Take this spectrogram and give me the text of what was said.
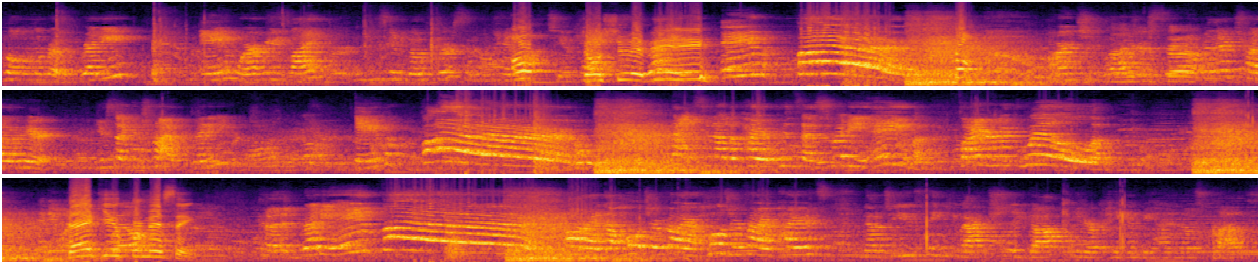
pull on the rope. Ready? Aim wherever you'd like. Who's gonna go first and I'll hand it Oh, off to you, okay? don't shoot at Ready? me. Aim, fire! No. Aren't you glad you're sitting over there? Try over here. Your second try. Ready? Aim, fire! Nice, and now the pirate princess. Ready? Aim, fire at will. Anyone Thank you for missing. Good. Ready, aim, fire! All right, now hold your fire, hold your fire, pirates. Now, do you think you actually got Peter Pan behind those clouds?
